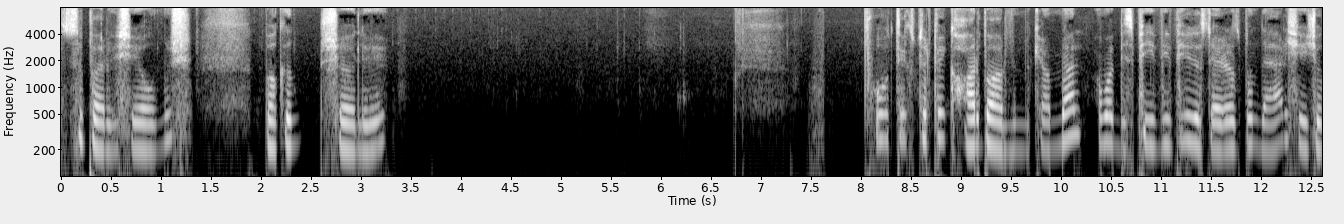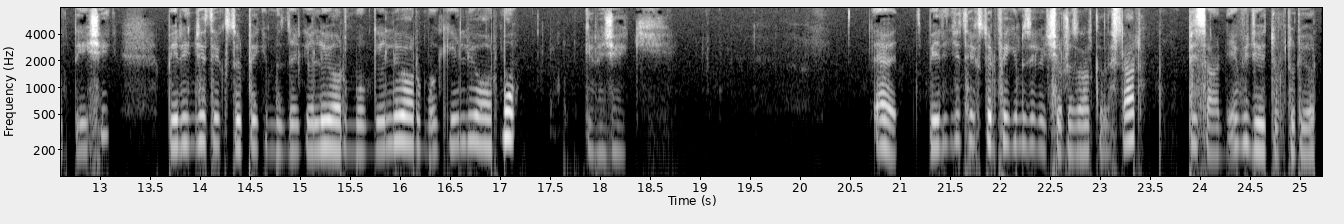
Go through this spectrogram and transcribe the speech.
süper bir şey olmuş. Bakın şöyle bir. Bu tekstür pek harbi harbi mükemmel ama biz PvP gösteriyoruz. Bunda her şey çok değişik. Birinci tekstür pekimizde geliyor mu? Geliyor mu? Geliyor mu? Gelecek. Evet. Birinci tekstür pekimize geçiyoruz arkadaşlar. Bir saniye videoyu durduruyorum.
